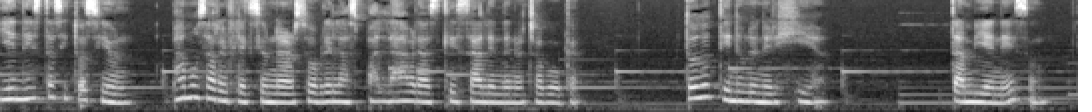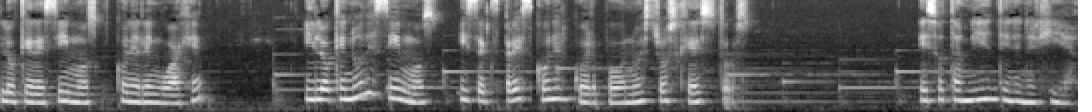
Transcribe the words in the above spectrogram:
Y en esta situación vamos a reflexionar sobre las palabras que salen de nuestra boca. Todo tiene una energía. También eso, lo que decimos con el lenguaje y lo que no decimos y se expresa con el cuerpo, nuestros gestos. Eso también tiene energía.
